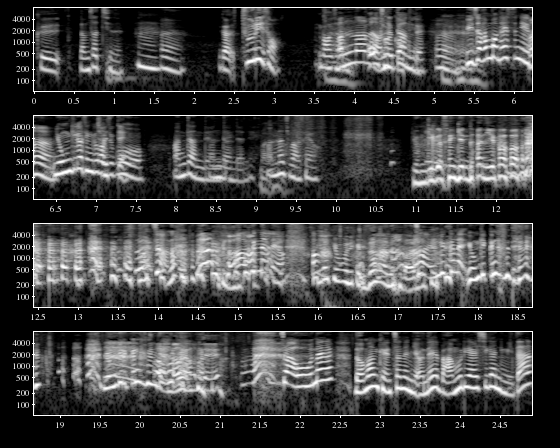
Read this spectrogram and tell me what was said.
그 남사친은. 음. 응. 그러니까 둘이서. 맞아. 만나면 어, 절대 안 돼. 응. 이제 한 번 했으니 용기가 생겨가지고. 안 돼, 안 돼, 안 돼. 안 돼, 안 돼. 만나지 마세요. 용기가 생긴다니요. 맞지 않아? 아, 끝낼래요. 생각해보니까 이상하네, 말이. 자, 용기 끝내, 용기 끊는데. 용기를 끊는 게 아니고요. 네. 자, 오늘 너만 괜찮은 연애 마무리할 시간입니다.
